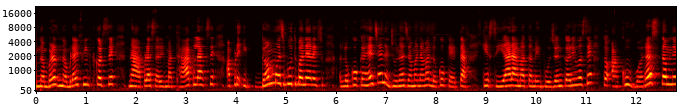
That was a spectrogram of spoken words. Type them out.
નબળ નબળાઈ ફીલ કરશે, ના આપણા શરીરમાં થાક લાગશે. આપણે એકદમ મજબૂત બન્યા રહીશું. લોકો કહે છે ને, જૂના જમાનામાં લોકો કહેતા કે શિયાળામાં તમે ભોજન કર્યું હશે તો આખું વરસ તમને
